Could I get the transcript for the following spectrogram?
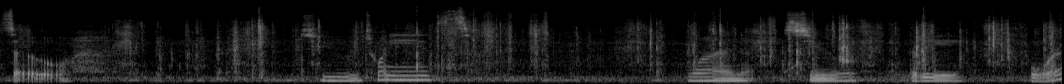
So two 20s, one, two, three, four.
